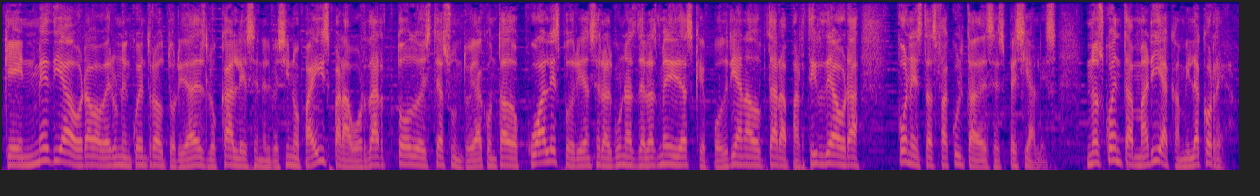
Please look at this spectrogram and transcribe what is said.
que en media hora va a haber un encuentro de autoridades locales en el vecino país para abordar todo este asunto y ha contado cuáles podrían ser algunas de las medidas que podrían adoptar a partir de ahora con estas facultades especiales. Nos cuenta María Camila Correa.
